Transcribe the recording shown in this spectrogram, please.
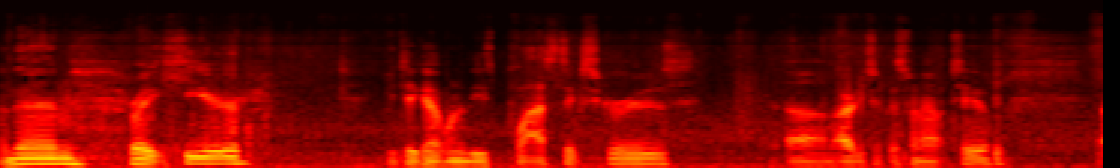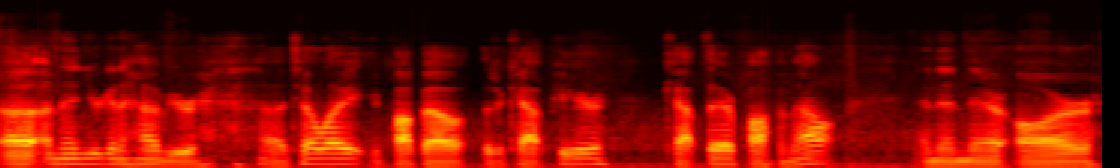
And then right here, you take out one of these plastic screws. Um, I already took this one out too. Uh, and then you're gonna have your uh, tail light, you pop out, there's a cap here, cap there, pop them out. And then there are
